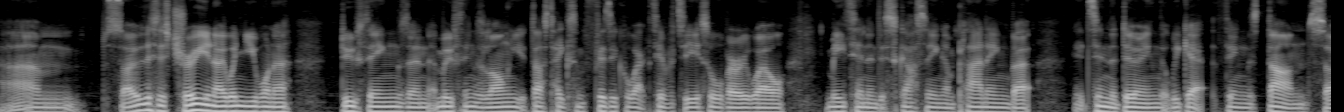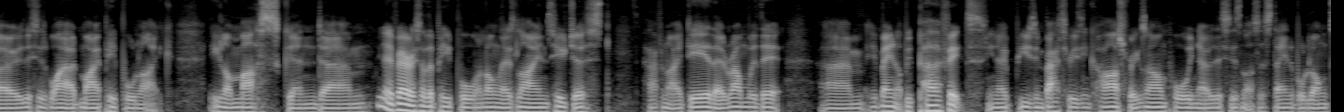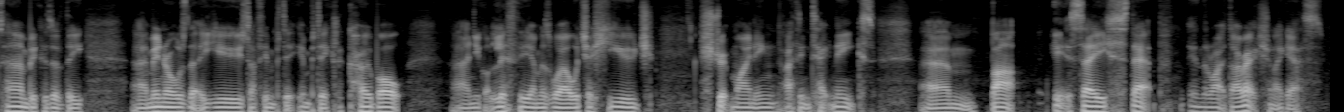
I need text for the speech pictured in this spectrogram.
Um, so this is true. You know, when you want to do things and move things along, it does take some physical activity. It's all very well meeting and discussing and planning, but it's in the doing that we get things done. So this is why I admire people like Elon Musk and um, you know various other people along those lines who just have an idea, they run with it. Um, it may not be perfect, you know, using batteries in cars, for example. We know this is not sustainable long term because of the uh, minerals that are used. I think in, particular cobalt, and you've got lithium as well, which are huge strip mining, I think, techniques. Um, but it's a step in the right direction, I guess.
